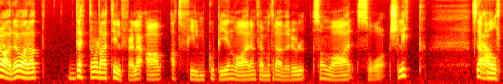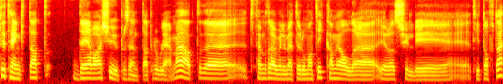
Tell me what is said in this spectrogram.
rare var at dette var da et tilfelle av at filmkopien var en 35-rull som var så slitt. Så jeg har alltid tenkt at det var 20% av problemet. At 35 mm romantikk kan vi alle gjøre oss skyldig i titt ofte.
